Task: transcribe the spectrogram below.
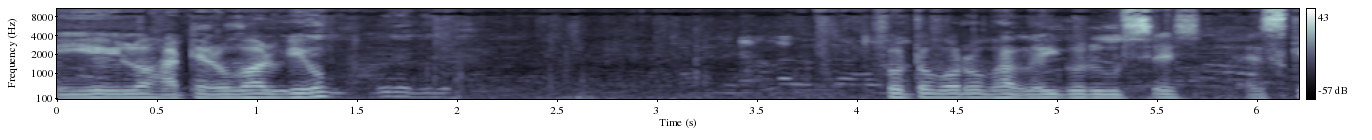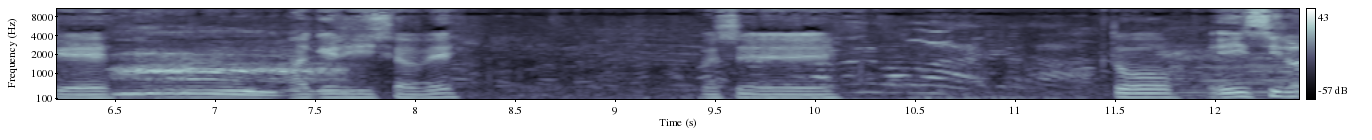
এই হইল হাটের ওভারভিউ ছোট বড় ভালোই গরু উঠছে আজকে আগের হিসাবে। তো এই ছিল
